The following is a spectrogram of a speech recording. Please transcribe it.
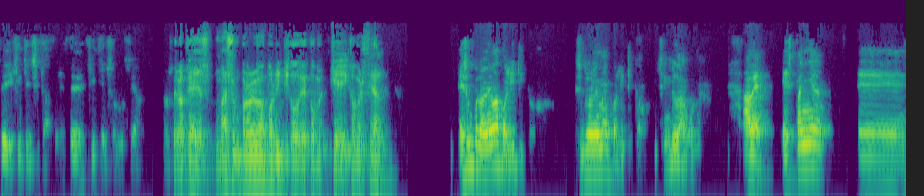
de difícil situación, es de difícil solución. ¿Pero qué es? ¿Más un problema político que, que comercial? Es un problema político. Es un problema político, sin duda alguna. A ver, España eh,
